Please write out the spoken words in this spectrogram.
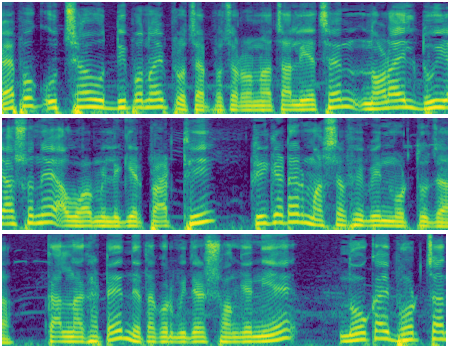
ব্যাপক উৎসাহ উদ্দীপনায় প্রচার প্রচারণা চালিয়েছেন নড়াইল দুই আসনে আওয়ামী লীগের প্রার্থী, ক্রিকেটার মাশরাফি বিন মর্তুজা। কালনাঘাটে নেতাকর্মীদের সঙ্গে নিয়ে নৌকায় ভোট চান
